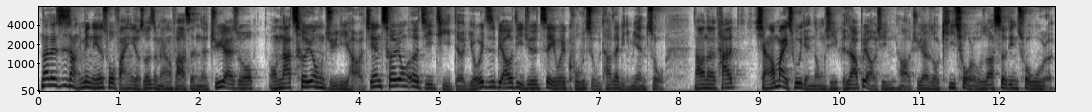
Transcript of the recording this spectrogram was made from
那在市场里面连锁反应有时候怎么样发生呢？举例来说，我们拿车用举例好了，今天车用二级体的有一只标的，就是这一位苦主他在里面做，然后呢，他想要卖出一点东西，可是他不小心，好，举例来说 key 错了，或者说他设定错误了，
